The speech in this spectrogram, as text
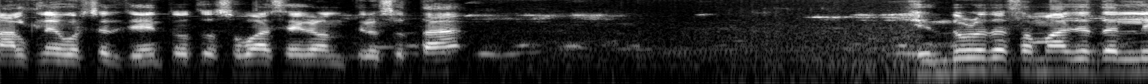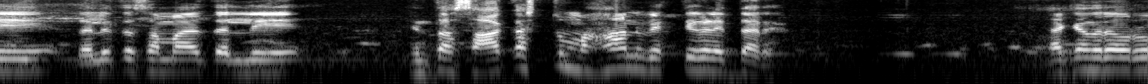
ನಾಲ್ಕನೇ ವರ್ಷದ ಜಯಂತ್ಯೋತ್ಸವ ಶುಭಾಶಯಗಳನ್ನು ತಿಳಿಸುತ್ತಾ ಹಿಂದುಳಿದ ಸಮಾಜದಲ್ಲಿ, ದಲಿತ ಸಮಾಜದಲ್ಲಿ ಇಂಥ ಸಾಕಷ್ಟು ಮಹಾನ್ ವ್ಯಕ್ತಿಗಳಿದ್ದಾರೆ. ಯಾಕಂದ್ರೆ ಅವರು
